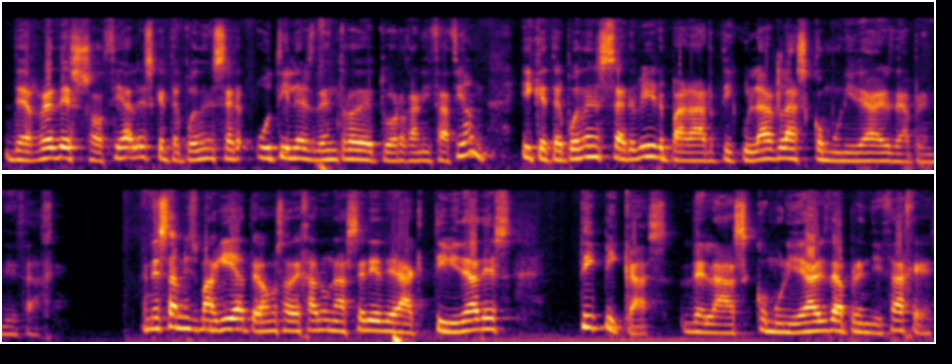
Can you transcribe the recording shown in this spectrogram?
de redes sociales que te pueden ser útiles dentro de tu organización y que te pueden servir para articular las comunidades de aprendizaje. En esa misma guía te vamos a dejar una serie de actividades típicas de las comunidades de aprendizaje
